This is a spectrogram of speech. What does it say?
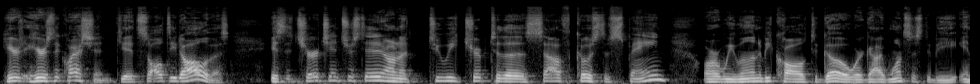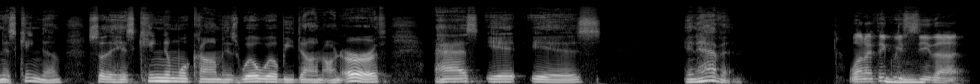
Here's here's the question. Get salty to all of us. Is the church interested on a two week trip to the south coast of Spain, or are we willing to be called to go where God wants us to be in His kingdom, so that His kingdom will come, His will will be done on earth, as it is in heaven. Well, and I think Mm-hmm. we see that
